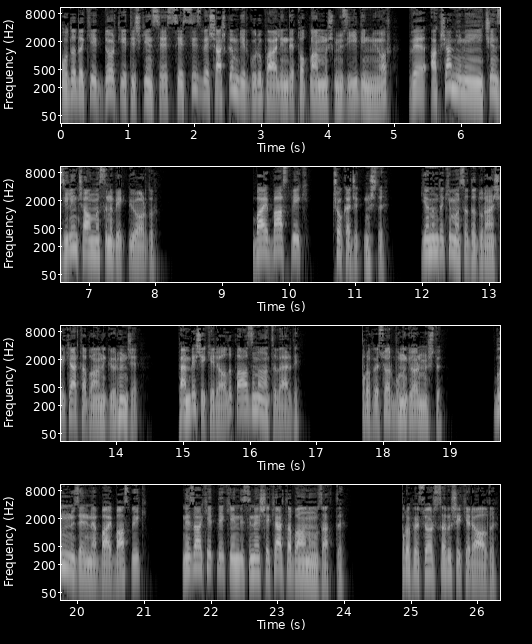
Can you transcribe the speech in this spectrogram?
Odadaki dört yetişkinse sessiz ve şaşkın bir grup halinde toplanmış müziği dinliyor ve akşam yemeği için zilin çalmasını bekliyordu. Bay Bastwick çok acıkmıştı. Yanındaki masada duran şeker tabağını görünce, pembe şekeri alıp ağzına atıverdi. Profesör bunu görmüştü. Bunun üzerine Bay Bastwick, nezaketle kendisine şeker tabağını uzattı. Profesör sarı şekeri aldı.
